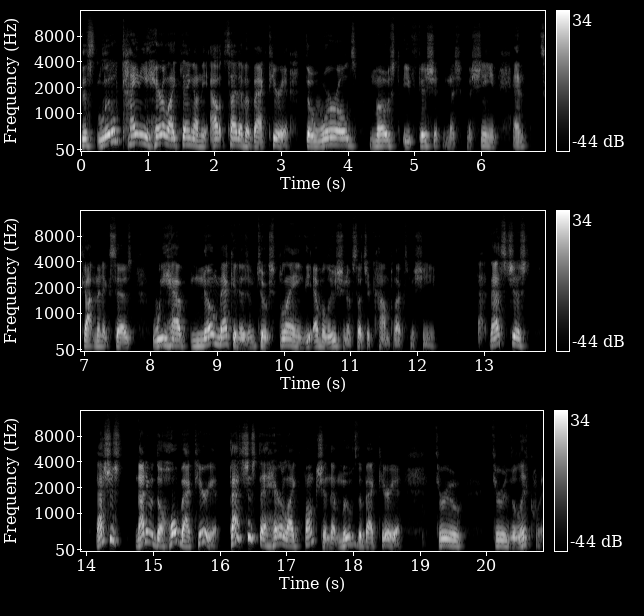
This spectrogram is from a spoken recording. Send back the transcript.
this little tiny hair like thing on the outside of a bacteria, the world's most efficient machine. And Scott Minnich says, we have no mechanism to explain the evolution of such a complex machine. That's just that's just not even the whole bacteria. That's just the hair-like function that moves the bacteria through through the liquid.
